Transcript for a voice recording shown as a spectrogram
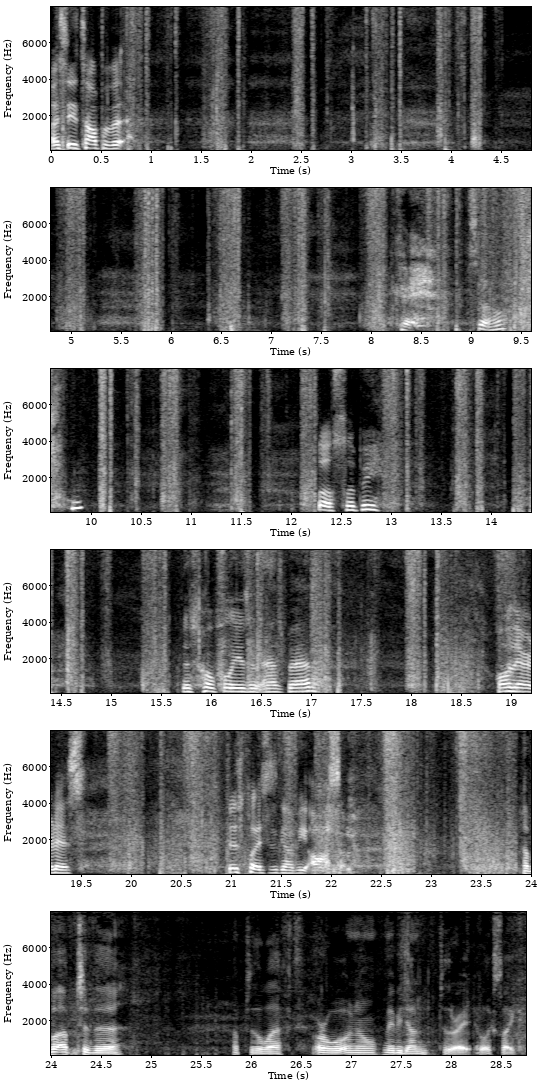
I see the top of it. Okay, so a little slippy. This hopefully isn't as bad. Oh, there it is. This place is gonna be awesome. How about up to the up to the left, or no, maybe down to the right. It looks like.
